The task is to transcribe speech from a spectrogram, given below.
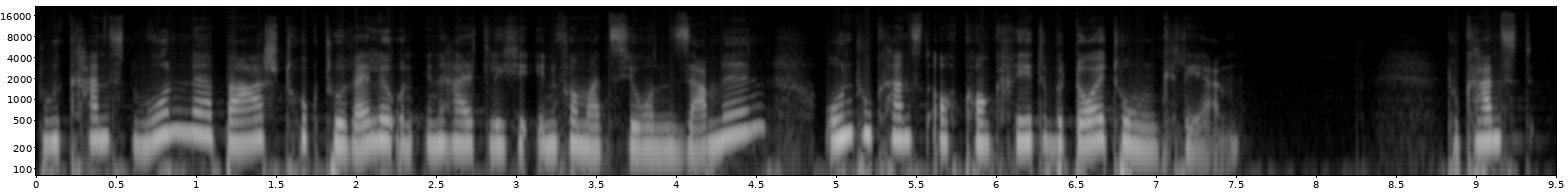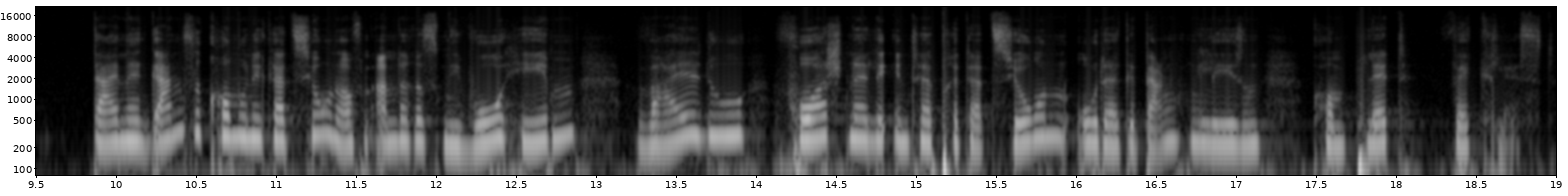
du kannst wunderbar strukturelle und inhaltliche Informationen sammeln und du kannst auch konkrete Bedeutungen klären. Du kannst deine ganze Kommunikation auf ein anderes Niveau heben, weil du vorschnelle Interpretationen oder Gedankenlesen komplett weglässt.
